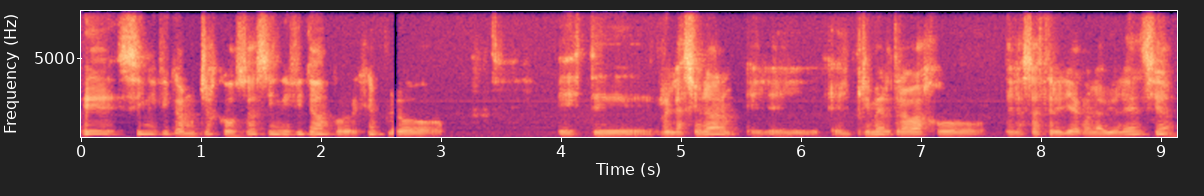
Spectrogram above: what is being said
Eh, significan muchas cosas, significan, por ejemplo, este, relacionar el, primer trabajo de la sastrería con la violencia,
